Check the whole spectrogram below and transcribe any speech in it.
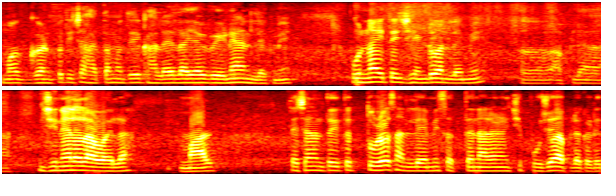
मग गणपतीच्या हातामध्ये घालायला या वेण्या आणल्यात मी. पुन्हा इथे झेंडू आणलं मी आपल्या जिन्याला लावायला माळ. त्याच्यानंतर इथं तुळस आणली आहे मी सत्यनारायणाची पूजा आपल्याकडे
